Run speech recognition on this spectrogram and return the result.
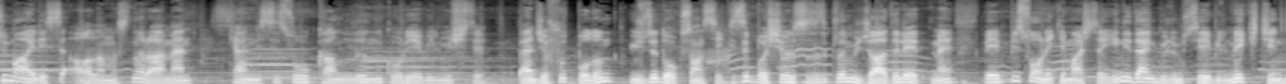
tüm ailesi ağlamasına rağmen kendisi soğukkanlılığını koruyabilmişti. Bence futbolun %98'i başarısızlıkla mücadele etme ve bir sonraki maçta yeniden gülümseyebilmek için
